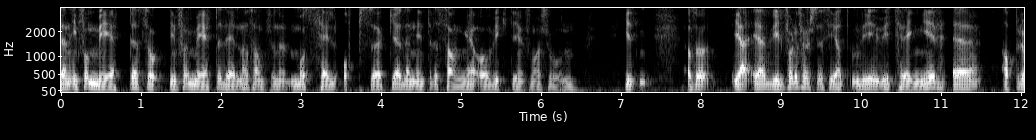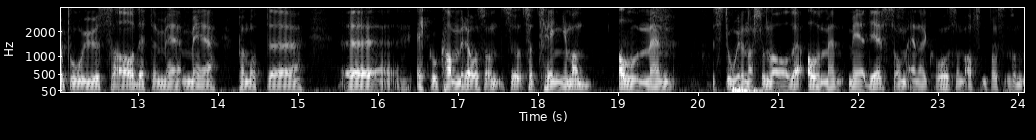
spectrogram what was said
den informerte, så, informerte, delen av samfunnet må selv oppsøke den interessante og viktige informasjonen. I, altså, jeg, jeg, vil for det første si at vi, vi trenger, uh, apropos USA og dette med, med på en måte uh, ekkokamre og sånn, så, så, trenger man allmenn store nasjonale allmennmedier som NRK, som Aftenposten, som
